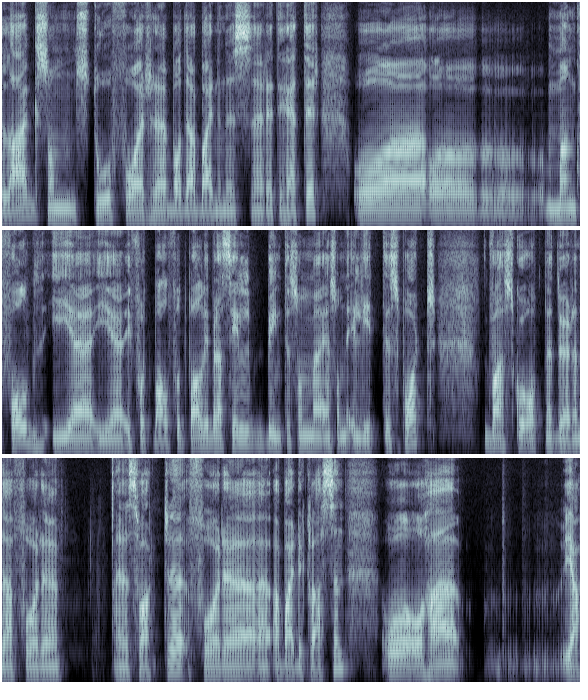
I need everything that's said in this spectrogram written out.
lag som sto for eh, både arbeidernes eh, rettigheter og, og mangfold i, i, fotball. Fotball i Brasil begynte som en sånn elitesport. Vasco åpnet dørene der for, svarte for arbeiderklassen, og, og har ja,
